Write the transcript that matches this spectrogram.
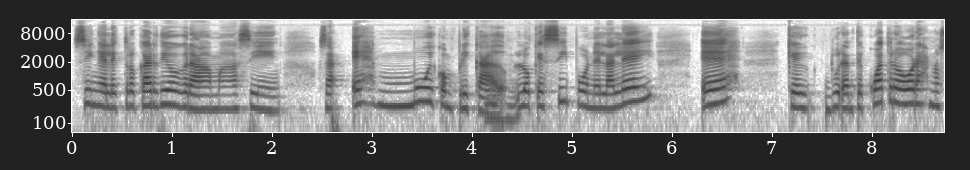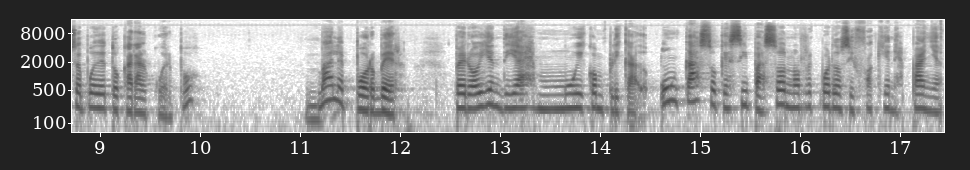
sin electrocardiograma, sin, o sea, es muy complicado. Lo que sí pone la ley es que durante cuatro horas no se puede tocar al cuerpo. ¿Vale? Por ver. Pero hoy en día es muy complicado. Un caso que sí pasó, no recuerdo si fue aquí en España,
